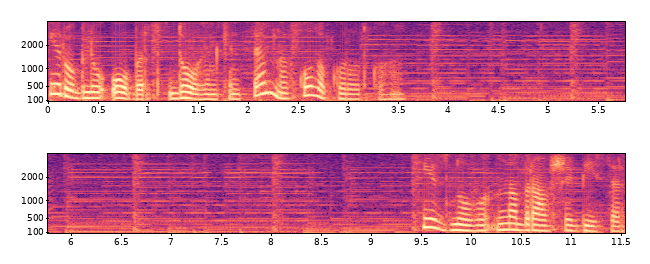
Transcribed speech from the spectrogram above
і роблю оберт довгим кінцем навколо короткого. І знову, набравши бісер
